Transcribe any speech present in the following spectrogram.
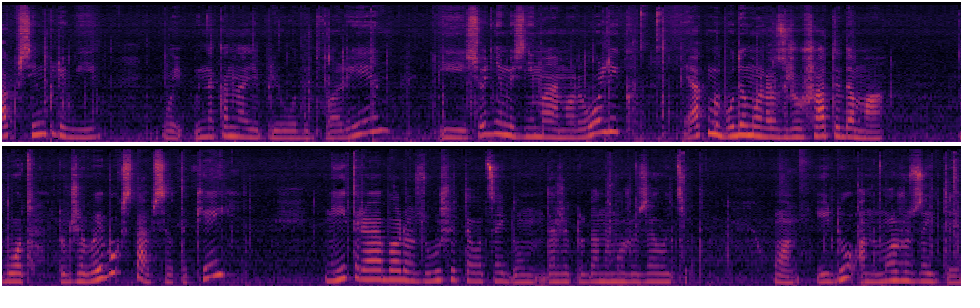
Так, всім привіт. Ой, ви на каналі Пригоди тварин. І сьогодні ми знімаємо ролик, як ми будемо розрушати дома. От, тут же вибух стався такий. Мені треба розрушити оцей дом. Навіть туди не можу залетіти. Вон, йду, а не можу зайти.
